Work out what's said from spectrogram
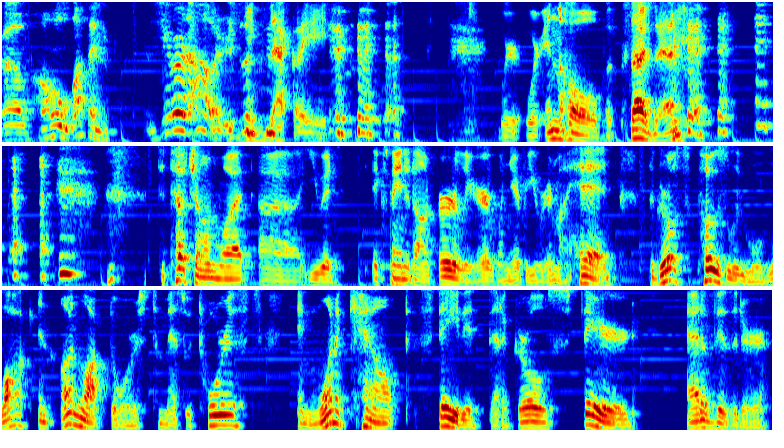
a whole weapon, zero dollars. Exactly. We're, we're in the hole. But besides that, to touch on what uh, you had expanded on earlier, whenever you were in my head, the girls supposedly will lock and unlock doors to mess with tourists, and one account stated that a girl stared at a visitor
